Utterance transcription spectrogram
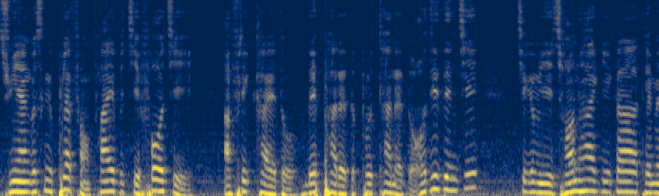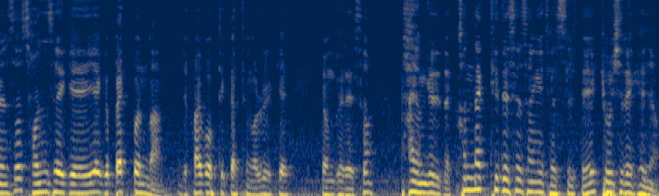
중요한 것은 그 플랫폼 5G, 4G 아프리카에도 네팔에도 부탄에도 어디든지 지금 이 전화기가 되면서 전 세계의 그 backbone망 이제 fiber optic 같은 걸로 이렇게 연결해서 다 연결이 돼. connected 세상이 됐을 때 교실의 개념.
